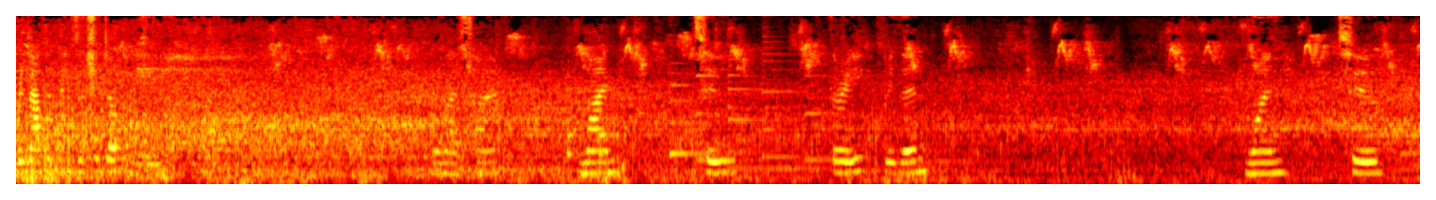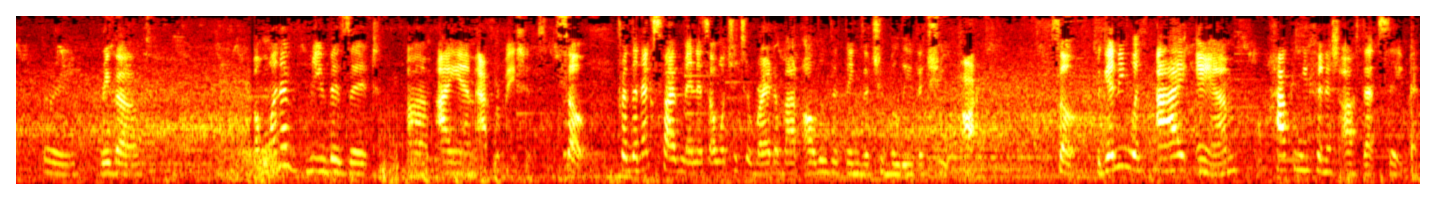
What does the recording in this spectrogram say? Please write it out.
breathe out the things that you don't need. One last time. One, two, three, breathe in. One, two, three, breathe out. I want to revisit um, I am affirmations. So for the next five minutes, I want you to write about all of the things that you believe that you are. So beginning with I am, how can you finish off that statement?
